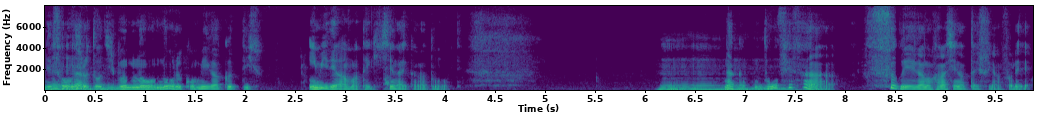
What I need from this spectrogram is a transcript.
で、そうなるとうんうん自分の能力を磨くっていう意味ではあんま適してないかなと思って。うん。なんか、どうせさ、すぐ映画の話になったりするやん、それで。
